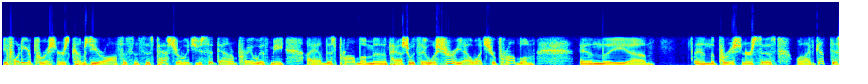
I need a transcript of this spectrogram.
if one of your parishioners comes to your office and says, "Pastor, would you sit down and pray with me? I have this problem," and the pastor would say, "Well, sure, yeah. What's your problem?" And the uh, and the parishioner says, "Well, I've got this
